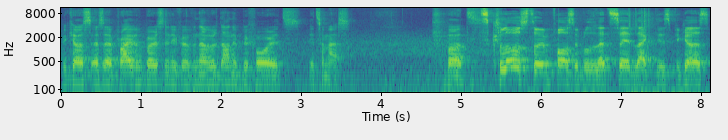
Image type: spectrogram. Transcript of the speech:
Because as a private person, if you've never done it before, it's it's a mess. but it's close to impossible. Let's say it like this because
